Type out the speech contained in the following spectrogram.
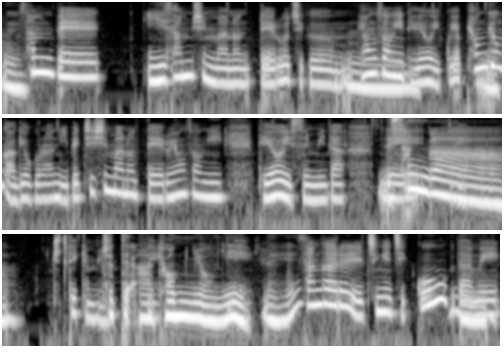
네. 300 2, 30만 원대로 지금 음. 형성이 되어 있고요. 평균 네. 가격으로 한 270만 원대로 형성이 되어 있습니다. 네. 상가 네. 주택 겸용. 주택 아 네. 겸용이 네. 네. 상가를 1층에 짓고 그다음에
